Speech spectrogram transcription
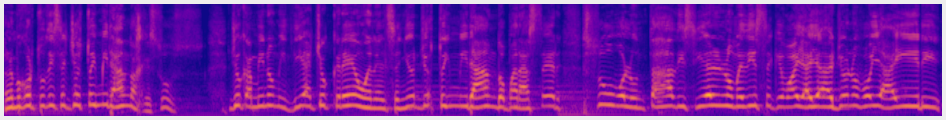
A lo mejor tú dices, yo estoy mirando a Jesús. Yo camino mis días, yo creo en el Señor, yo estoy mirando para hacer su voluntad. Y si Él no me dice que vaya allá, yo no voy a ir. Y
